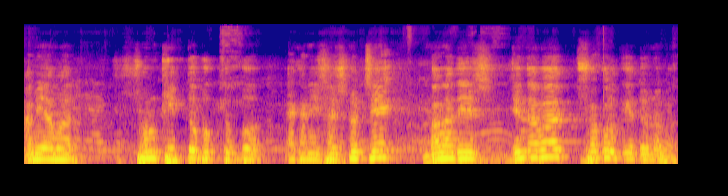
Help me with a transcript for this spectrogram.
আমি আমার সংক্ষিপ্ত বক্তব্য এখানে শেষ করছে। বাংলাদেশ জিন্দাবাদ সকলকে ধন্যবাদ।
